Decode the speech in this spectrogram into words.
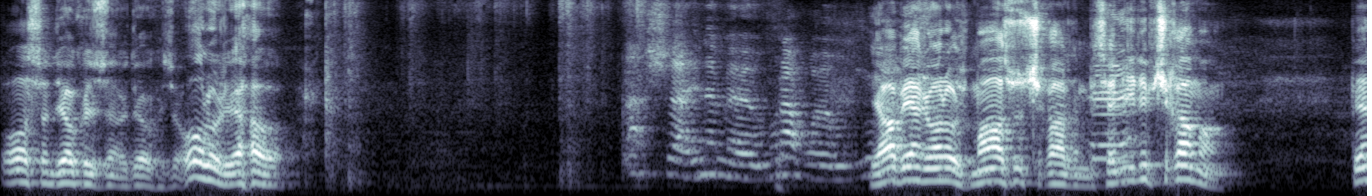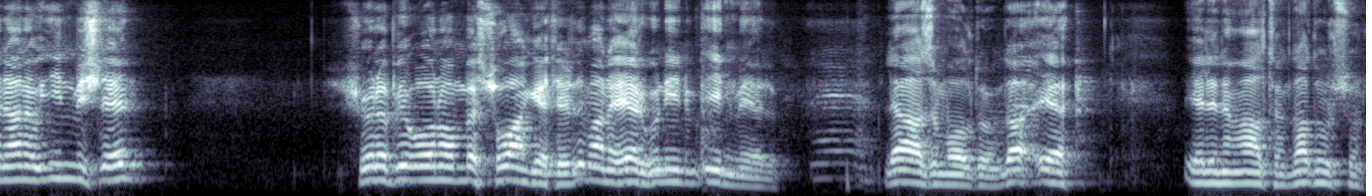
Olsun dökülsün dökülsün. Olur ya. Aşağı inemiyorum. Buna koyuyorum. Ya ben onu mahsus çıkardım. Sen inip çıkamam. Ben hani inmişleyin şöyle bir 10-15 soğan getirdim. Hani her gün in, inmeyelim. He. Lazım olduğunda e, elinin altında dursun.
